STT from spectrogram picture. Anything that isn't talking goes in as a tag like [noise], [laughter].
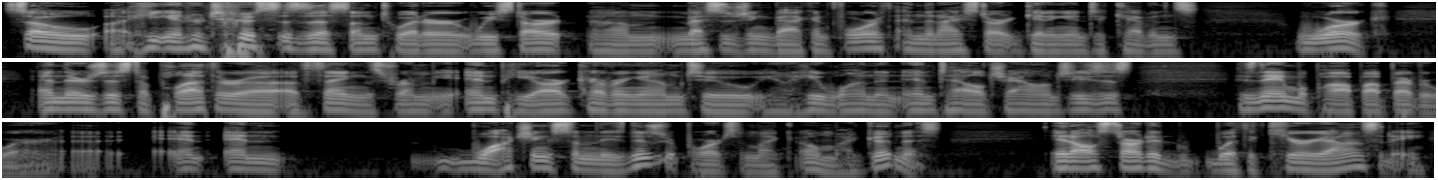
So uh, he [laughs] introduces us on Twitter. We start um, messaging back and forth, and then I start getting into Kevin's work. And there's just a plethora of things from NPR covering him to you know he won an Intel challenge. He's just his name will pop up everywhere. Uh, and and watching some of these news reports, I'm like, oh my goodness, it all started with a curiosity.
